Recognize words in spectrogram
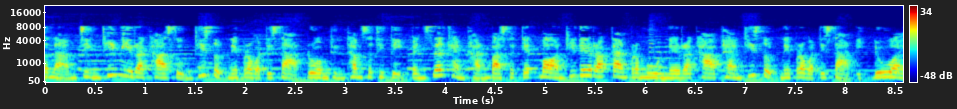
สนามจริงที่มีราคาสูงที่สุดในประวัติศาสตร์รวมถึงทำสถิติเป็นเสื้อแข่งขันบาสเกตบอลที่ได้รับการประมูลในราคาแพงที่สุดในประวัติศาสตร์อีกด้วย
